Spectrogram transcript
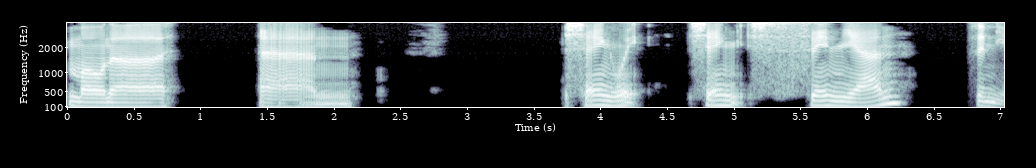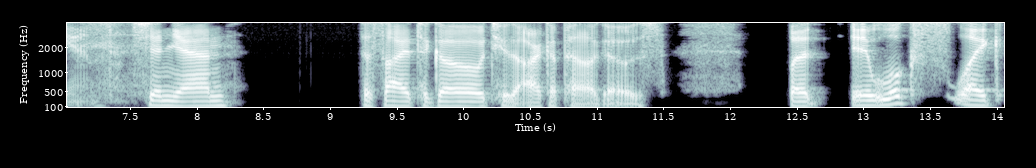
Mona, and Shang Shang Xinyan. Xinyan. Xinyan decide to go to the archipelagos. But it looks like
